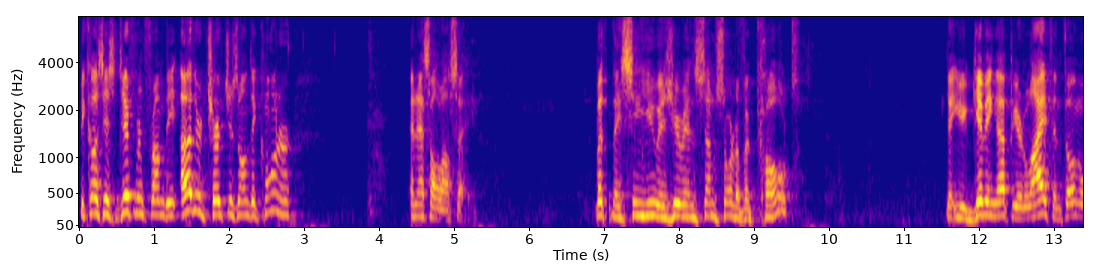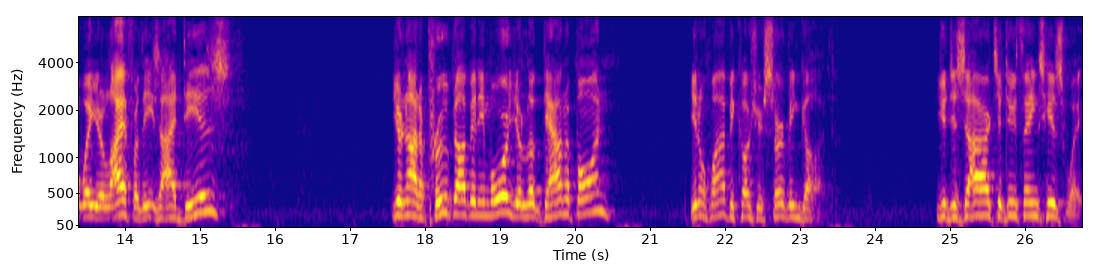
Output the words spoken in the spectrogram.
Because it's different from the other churches on the corner. And that's all I'll say. But they see you as you're in some sort of a cult, that you're giving up your life and throwing away your life for these ideas. You're not approved of anymore, you're looked down upon. You know why? Because you're serving God. You desire to do things His way.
